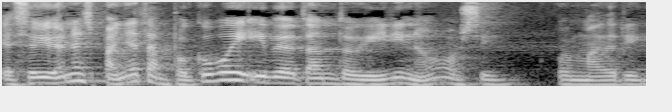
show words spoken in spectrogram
eso yo en España tampoco voy y veo tanto guiri, ¿no? ¿O sí? ¿O en Madrid?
